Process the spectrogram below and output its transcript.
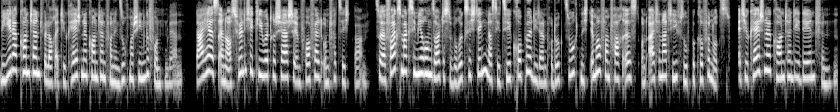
wie jeder Content will auch Educational Content von den Suchmaschinen gefunden werden. Daher ist eine ausführliche Keyword-Recherche im Vorfeld unverzichtbar. Zur Erfolgsmaximierung solltest du berücksichtigen, dass die Zielgruppe, die dein Produkt sucht, nicht immer vom Fach ist und alternativ Suchbegriffe nutzt. Educational Content-Ideen finden.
